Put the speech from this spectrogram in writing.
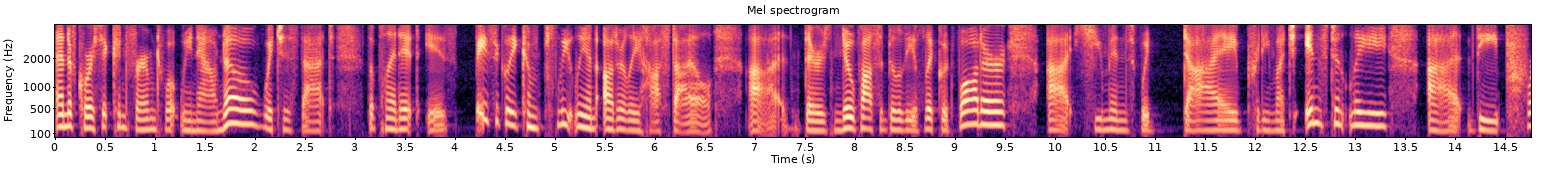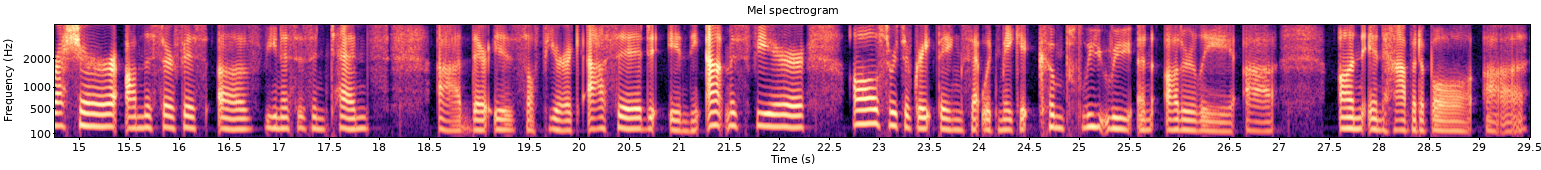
And of course, it confirmed what we now know, which is that the planet is basically completely and utterly hostile. Uh, there's no possibility of liquid water. Uh, humans would die pretty much instantly. Uh, the pressure on the surface of Venus is intense. Uh, there is sulfuric acid in the atmosphere, all sorts of great things that would make it completely and utterly uh, uninhabitable uh,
